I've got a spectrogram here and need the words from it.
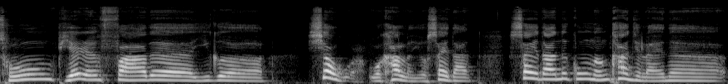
从别人发的一个效果，我看了有晒单，晒单的功能看起来呢，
